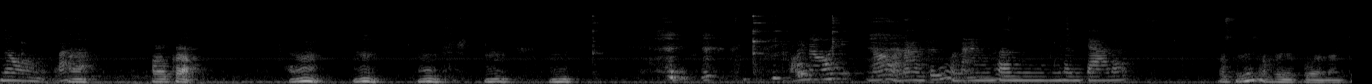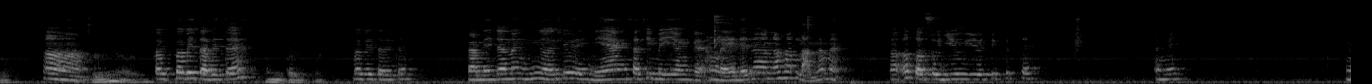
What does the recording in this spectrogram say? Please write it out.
no à. ngon quá 아, 얼굴. 음, 음, 음, 음, 음. khỏi nói nó là nó ăn cứng mà nó ăn hơn hơn cha đó 사실은 사실 거야 날 또. à 들리냐? ba ba bi tờ bi tế 밑에 밑에. ba bi tờ bi tế rồi mẹ cho nó nghỉ ngơi xíu đi mẹ ăn sashimi ăn kìa ăn lẹ để nó nó hết lạnh đó mẹ nó ớt tàu soju vô chứ kích thế ăn đi Ừ,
